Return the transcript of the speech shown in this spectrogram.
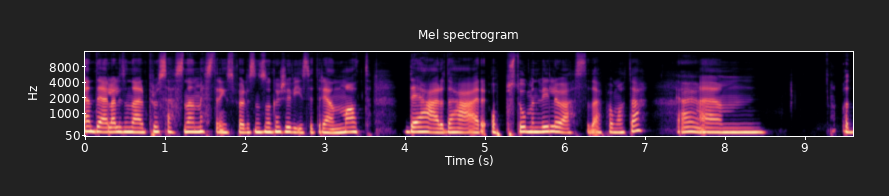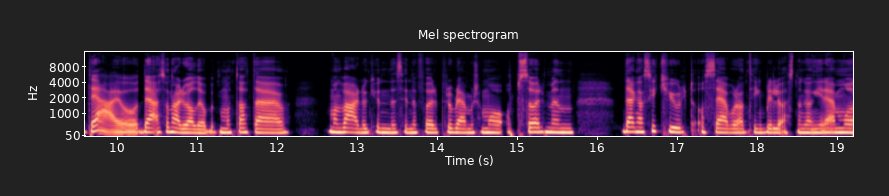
en del av liksom den prosessen, den mestringsfølelsen som kanskje vi sitter igjen med. At det her og det her oppsto, men vi løste det, på en måte. Ja, ja. Um, og det er jo det er, Sånn er det jo alle jobber, på en måte. At det, man verner kundene sine for problemer som oppstår. Men det er ganske kult å se hvordan ting blir løst noen ganger. Jeg må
